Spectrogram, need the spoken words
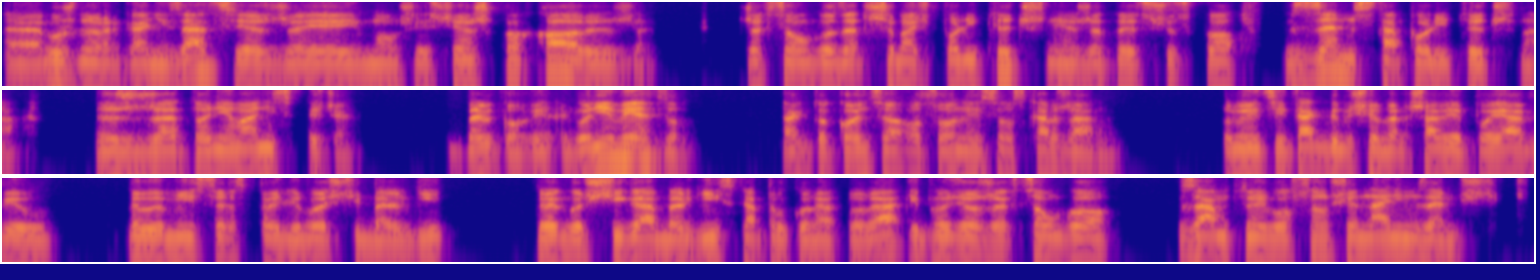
e, różne organizacje, że jej mąż jest ciężko chory, że, że chcą go zatrzymać politycznie, że to jest wszystko zemsta polityczna, że to nie ma nic, wiecie, Belgowie tego nie wiedzą tak do końca, o co on jest oskarżany. To mniej więcej tak, gdyby się w Warszawie pojawił były minister sprawiedliwości Belgii, którego ściga belgijska prokuratura i powiedział, że chcą go zamknąć, bo chcą się na nim zemścić.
